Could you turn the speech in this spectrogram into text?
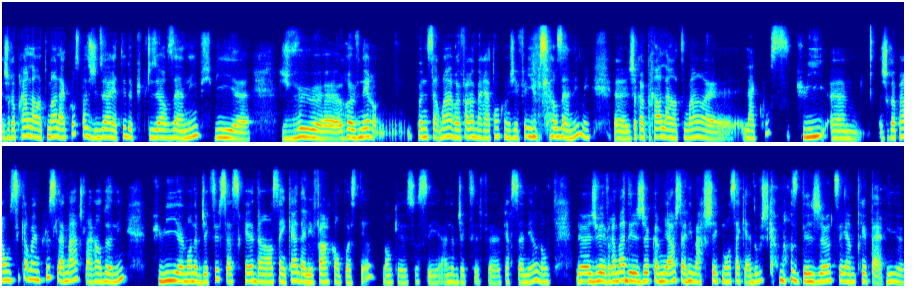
je reprends lentement la course parce que j'ai dû arrêter depuis plusieurs années. Puis, euh, je veux revenir, pas nécessairement à refaire un marathon comme j'ai fait il y a plusieurs années, mais je reprends lentement la course. Puis, je reprends aussi quand même plus la marche, la randonnée. Puis, euh, mon objectif, ça serait dans cinq ans d'aller faire Compostelle. Donc, euh, ça, c'est un objectif euh, personnel. Donc, là, je vais vraiment déjà, comme hier, je suis allée marcher avec mon sac à dos. Je commence déjà, tu sais, à me préparer.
